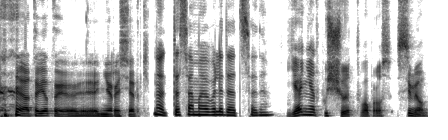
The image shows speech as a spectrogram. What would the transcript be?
ответы э, нейросетки. Ну, это самая валидация, да. Я не отпущу этот вопрос. Семен,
